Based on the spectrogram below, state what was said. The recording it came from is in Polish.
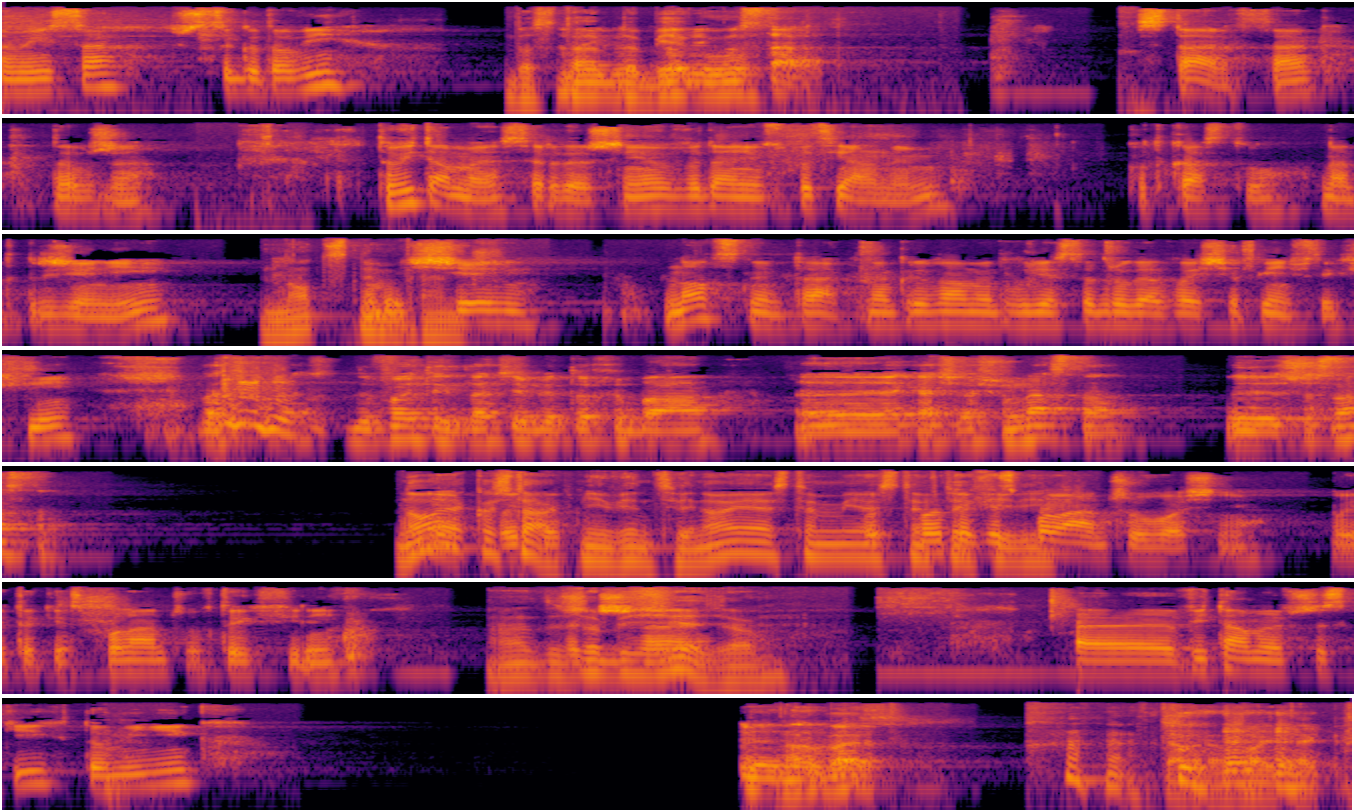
Na miejscach? Wszyscy gotowi? Do, start, do biegu. start. Start, tak? Dobrze. To witamy serdecznie w wydaniu specjalnym podcastu Nadgryzieni. Nocnym. Dzisiaj nocnym, tak. Nagrywamy 22.25 w tej chwili. Wojtek, dla ciebie to chyba e, jakaś 18, e, 16. No Nie, jakoś Wojtek- tak mniej więcej. No ja jestem, ja jestem w tej Wojtek jest chwili. po lunchu właśnie. Wojtek jest po lunchu w tej chwili. A żebyś Także- wiedział. E, witamy wszystkich. Dominik, E, Norbert? Dobra, Wojtek.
